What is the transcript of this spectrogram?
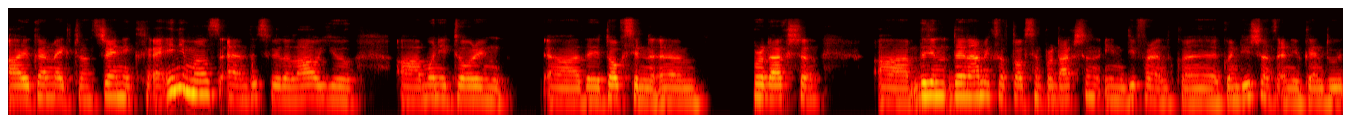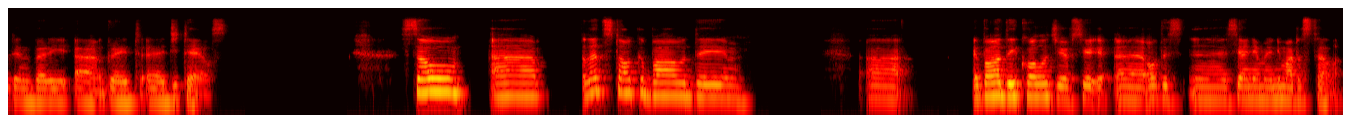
uh, you can make transgenic uh, animals, and this will allow you uh, monitoring uh, the toxin um, production, um, the dynamics of toxin production in different conditions, and you can do it in very great details. So let's talk about the about the ecology of, of the uh, sea anemone nematostella.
